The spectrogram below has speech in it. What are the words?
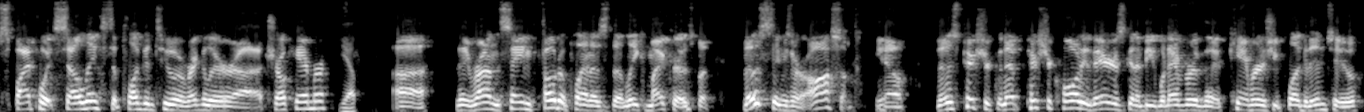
uh, SpyPoint cell links that plug into a regular uh, trail camera. Yep. Uh, they run on the same photo plan as the Link Micros, but those things are awesome. You know, those picture that picture quality there is going to be whatever the cameras you plug it into.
